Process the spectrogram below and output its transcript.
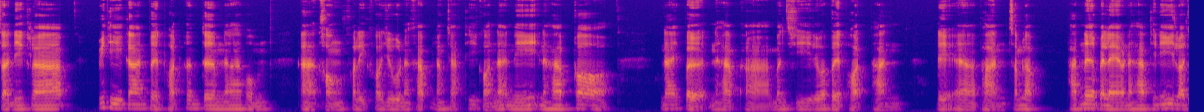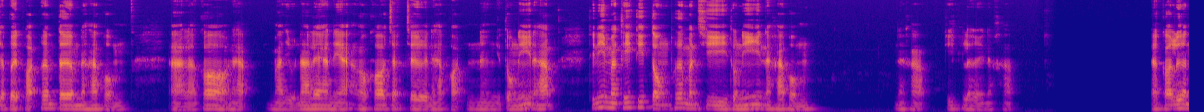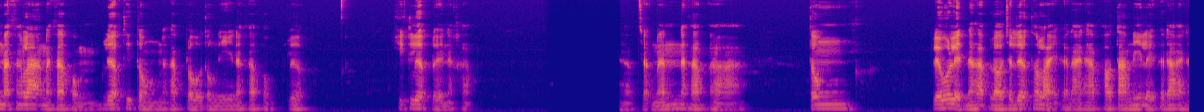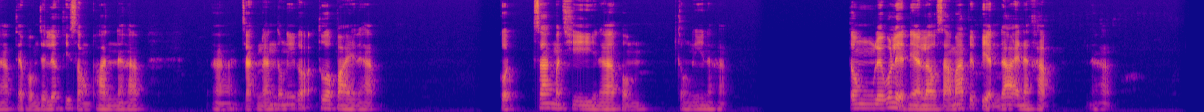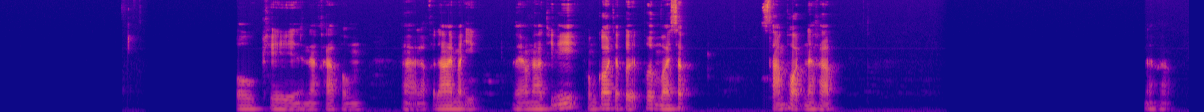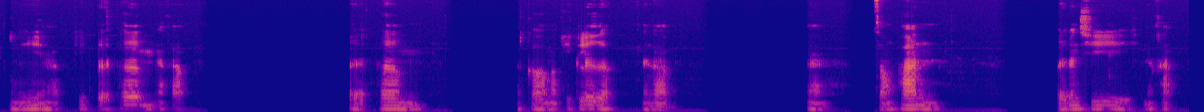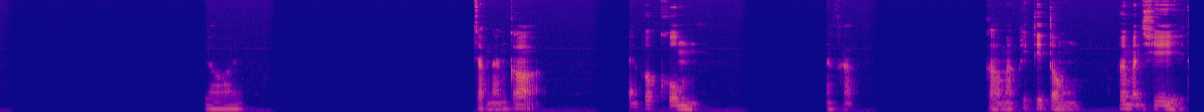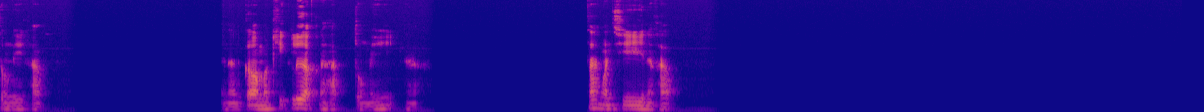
สวัสดีครับ วิธีการเปิดพอร์ตเพิ่มเติมนะครับผมอของ f o r e x for you นะครับ หลังจากที่ก่อนหน้านี้นะครับ ก็ได้เปิดนะครับบัญชีหรือว่าเปิดพอร์ตผ่านผ่านสำหรับพาร์ทเนอร์ไปแล้วนะครับ ทีนี้เราจะเปิดพอร์ตเพิ่มเติมนะครับผมแล้วก็นะครับมาอยู่หน้าแรกเนี้ยเราก็จะเจอนะครับพอร์ตหนึ่งอยู่ตรงนี้นะครับ ทีนี้มาคลิกที่ตรงเพิ่มบัญชีตรงนี้นะครับผมนะครับคลิกเลยนะครับ แล้วก็เลื่อนมาข้างล่างนะครับ ผมเลือกที่ตรงนะครับโปรตรงนี้นะครับ ผมเลือกคลิกเลือกเลยนะครับนะครับ จากนั้นนะครับอ่าตรงเลเวลเลตนะครับ เราจะเลือกเท่าไหร่ก็ได้นะครับ เอาตามนี้เลยก็ได้นะครับ แต่ผมจะเลือกที่ 2,000 นะครับอ่าจากนั้นตรงนี้ก็ทั่วไปนะครับ กดสร้างบัญชีนะครับ ผมตรงนี้นะครับ ตรงเลเวลเลตเนี่ยเราสามารถไปเปลี่ยนได้นะครับนะครับ โอเคนะครับผม อ่า แล้วก็ได้มาอีกแล้วนะ ทีนี้ผมก็จะเปิดเพิ่มไว้สัก 3 พอร์ตนะครับ นะครับตรงนี้นะครับที่เปิดเพิ่มนะครับ เปิดเพิ่ม แล้วก็มาคลิกเลือกนะครับ อ่าสองพันเปิดบัญชีนะครับ ร้อย จากนั้นก็แผนควบคุมนะครับ ก็มาคลิกที่ตรงเพิ่มบัญชีตรงนี้ครับจากนั้นก็มาคลิกเลือกนะครับ ตรงนี้นะสร้างบัญชีนะครับ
